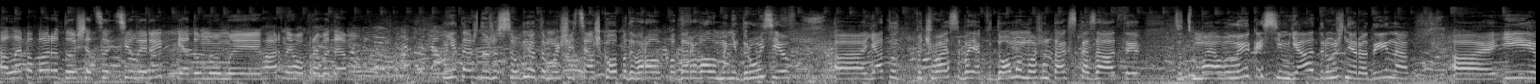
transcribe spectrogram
Але попереду ще це цілий рік. Я думаю, ми гарно його проведемо. Мені теж дуже сумно, тому що ця школа подарувала, подарувала мені друзів. Е, Я тут почуваю себе як вдома, можна так сказати. Тут моя велика сім'я, дружня родина. Е, І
